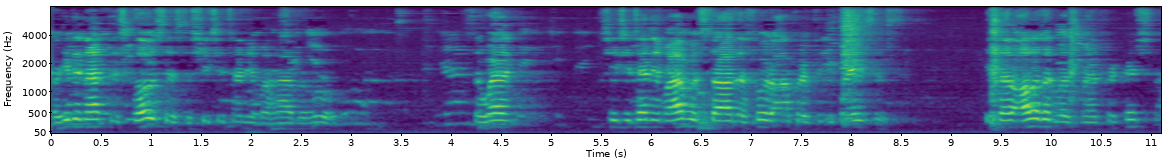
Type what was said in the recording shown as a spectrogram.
But he did not disclose this to Sri Chaitanya Mahaprabhu. So when Sri Chaitanya Mahaprabhu saw the food offered three places, he thought all of it was meant for Krishna.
